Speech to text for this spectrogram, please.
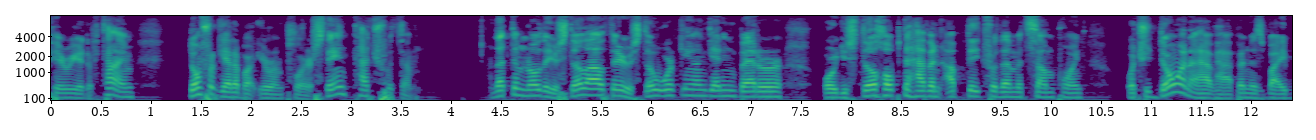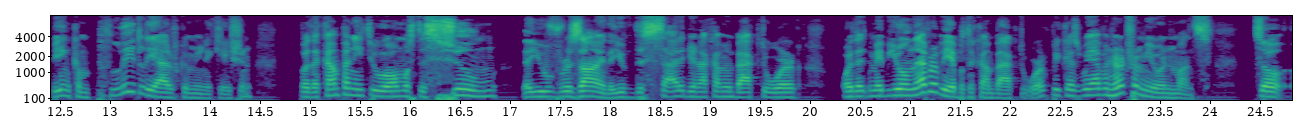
period of time, don't forget about your employer. Stay in touch with them. Let them know that you're still out there, you're still working on getting better, or you still hope to have an update for them at some point. What you don't want to have happen is by being completely out of communication, for the company to almost assume that you've resigned, that you've decided you're not coming back to work, or that maybe you'll never be able to come back to work because we haven't heard from you in months. So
